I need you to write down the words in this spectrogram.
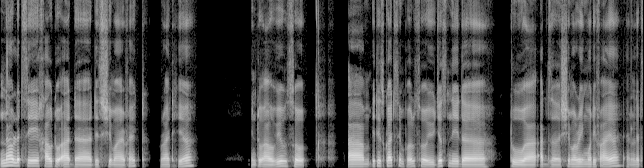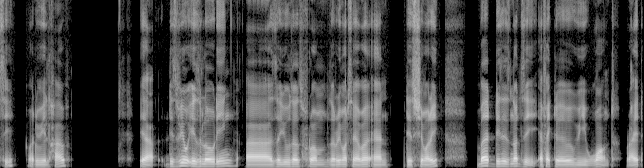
now let's see how to add uh, this shimmer effect right here into our view. So um, it is quite simple. So you just need uh, to uh, add the shimmering modifier and let's see what we will have. Yeah, this view is loading uh, the users from the remote server and it is shimmery. But this is not the effect we want, right?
